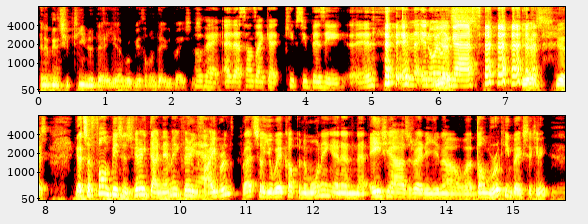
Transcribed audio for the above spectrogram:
and the leadership team that they uh, work with on a daily basis. Okay, and that sounds like it keeps you busy in in, in oil yes. and gas. yes, yes. Yeah, it's a fun business, very dynamic, very yeah. vibrant, right? So you wake up in the morning and then uh, Asia is already, you know, uh, done working basically. Mm-hmm.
